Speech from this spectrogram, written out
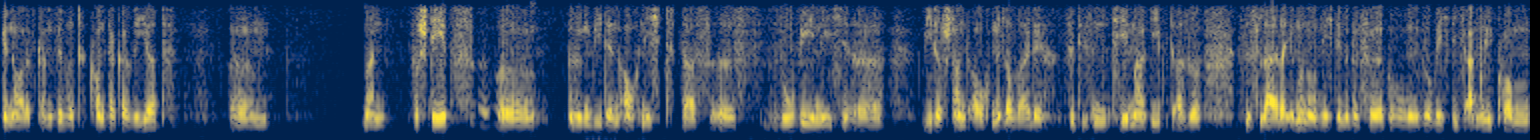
genau das Ganze wird konterkariert. Ähm, man versteht es äh, irgendwie denn auch nicht, dass es so wenig äh, Widerstand auch mittlerweile zu diesem Thema gibt. Also es ist leider immer noch nicht in der Bevölkerung so richtig angekommen,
